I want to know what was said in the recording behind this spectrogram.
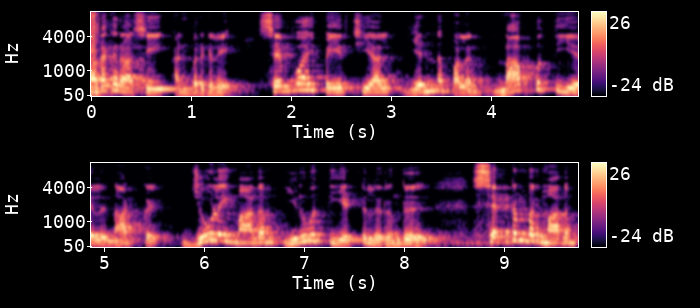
கடகராசி அன்பர்களே செவ்வாய் பயிற்சியால் என்ன பலன்? நாற்பத்தி ஏழு நாட்கள். ஜூலை மாதம் இருபத்தி எட்டிலிருந்து செப்டம்பர் மாதம்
